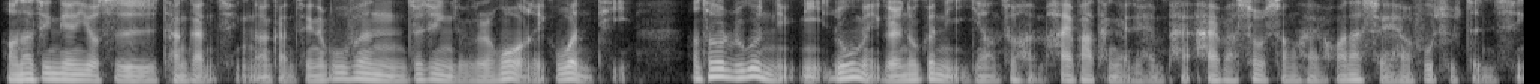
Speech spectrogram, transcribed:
好，那今天又是谈感情。那感情的部分，最近有个人问我了一个问题，他说：“如果你你如果每个人都跟你一样，就很害怕谈感情，很害害怕受伤害的话，那谁还要付出真心？”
